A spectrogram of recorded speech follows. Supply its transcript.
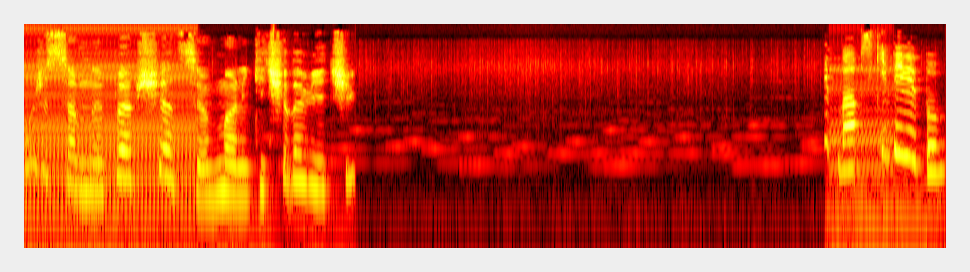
Можешь со мной пообщаться, маленький человечек? Бабский биби-бум.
